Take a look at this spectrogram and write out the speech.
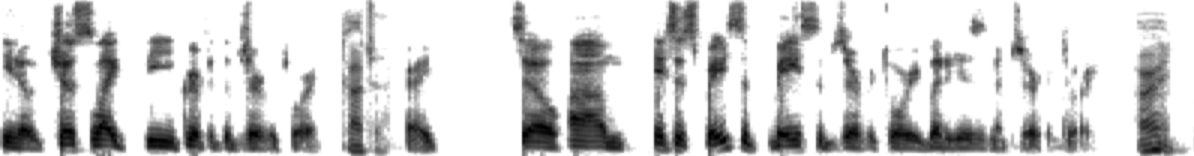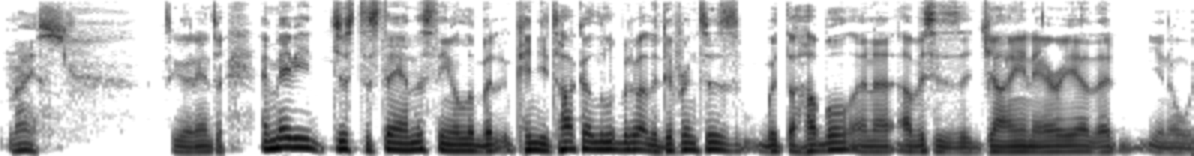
You know, just like the Griffith Observatory. Gotcha. Right. So um, it's a space-based observatory, but it is an observatory. All right, nice. That's a good answer. And maybe just to stay on this theme a little bit, can you talk a little bit about the differences with the Hubble? And uh, obviously, it's a giant area that you know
